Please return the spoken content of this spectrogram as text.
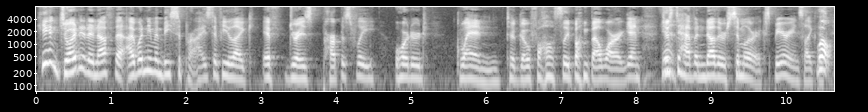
he enjoyed it enough that I wouldn't even be surprised if he like if Drizzt purposefully ordered Gwen to go fall asleep on Belwar again just Yeah. to have another similar experience like this. Well-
